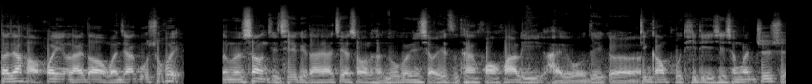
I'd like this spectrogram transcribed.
大家好，欢迎来到玩家故事会。那么上几期给大家介绍了很多关于小叶紫檀、黄花梨，还有这个金刚菩提的一些相关知识。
